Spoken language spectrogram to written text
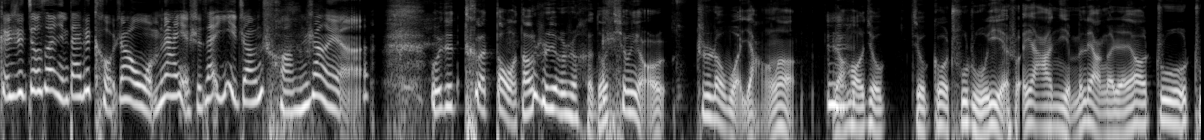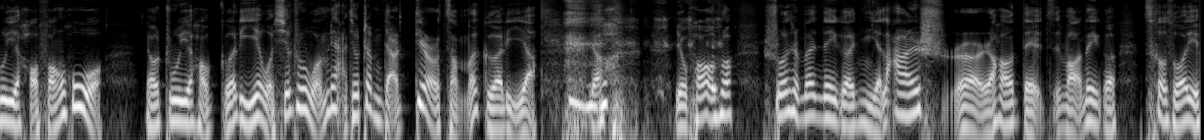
可是，就算你戴着口罩，我们俩也是在一张床上呀。我就特逗，当时就是很多听友知道我阳了，嗯然后就就给我出主意，说：“哎呀，你们两个人要注注意好防护，要注意好隔离。”我心说我们俩就这么点地儿，怎么隔离呀、然后有朋友说说什么那个你拉完屎，然后得往那个厕所里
